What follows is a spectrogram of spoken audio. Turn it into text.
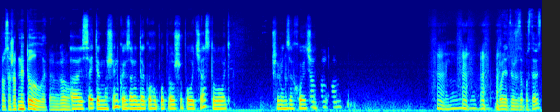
просто щоб не тулили. Go. А, Сядьте в машинку, я зараз декого попрошу поучаствувати, якщо він захоче. Пум-пум-пум. Ти вже запустився?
